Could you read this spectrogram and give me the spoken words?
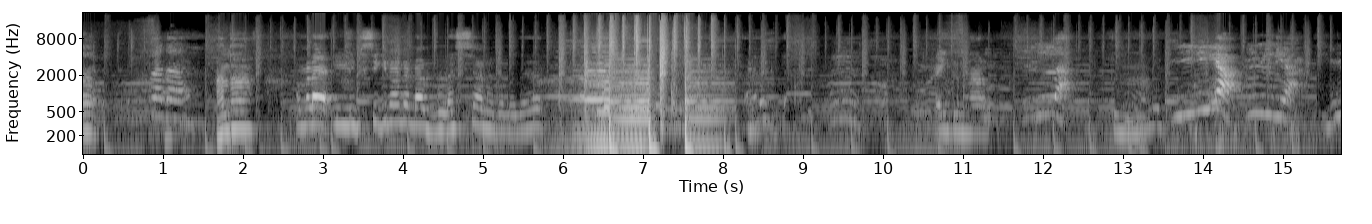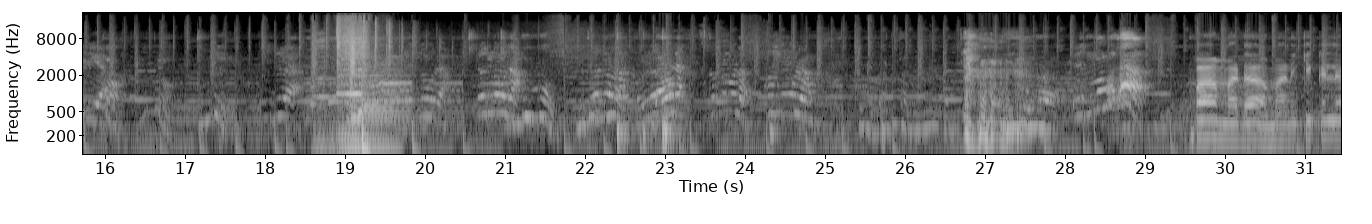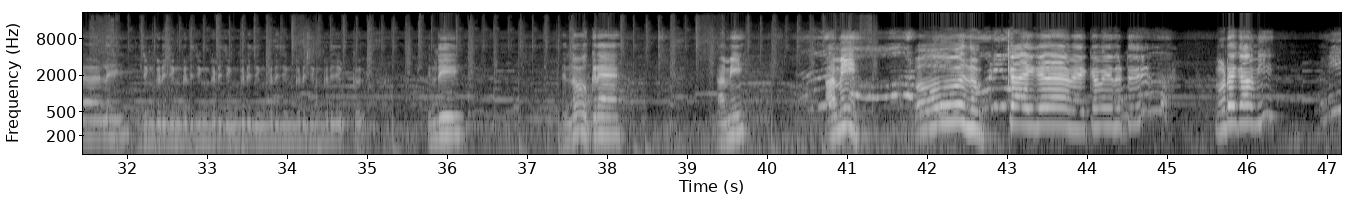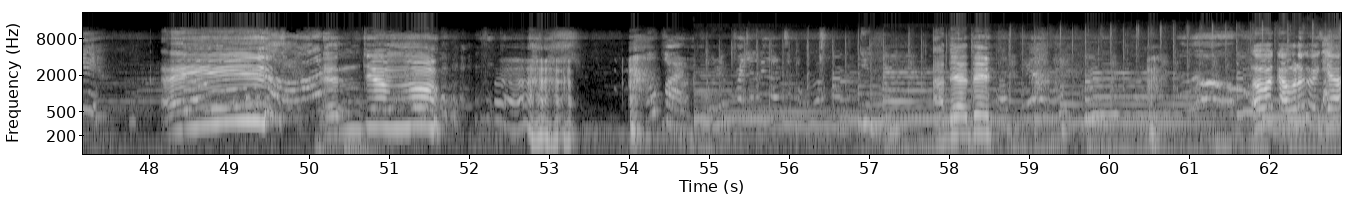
എന്താ? നമ്മളെ ലിപ്സ്റ്റിക്കിനോടുള്ള ബ്ലഷ് ആണ് ഇടുന്നത്? പാമട മണിക്കല്ലാൾ ജിങ്കടി ജിങ്കടി ജിങ്കടി ജിങ്കടി ജിങ്കടി ജിങ്കടി ജിങ്കടി ജിക്ക് എന്ത് എന്താ നോക്കണേ അമി അമി. ഓ ലുക്കായിക്കണേ മേക്കപ്പ് ചെയ്തിട്ട്. ഇങ്ങോട്ടേക്കാ അമ്മി എന്റെ അമ്മ. അതെ അതെ. ഓ കവളൊക്കെ വെക്കാ.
